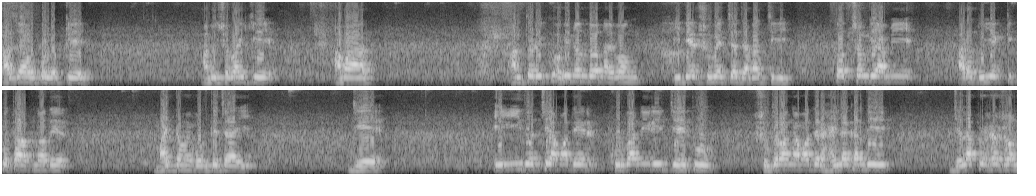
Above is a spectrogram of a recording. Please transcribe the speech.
আজহা উপলক্ষে আমি সবাইকে আমার আন্তরিক অভিনন্দন এবং ঈদের শুভেচ্ছা জানাচ্ছি। তৎসঙ্গে আমি আরও দুই একটি কথা আপনাদের মাধ্যমে বলতে চাই যে এই ঈদ হচ্ছে আমাদের কুরবানির ঈদ যেহেতু সুতরাং আমাদের হাইলাকান্দি জেলা প্রশাসন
